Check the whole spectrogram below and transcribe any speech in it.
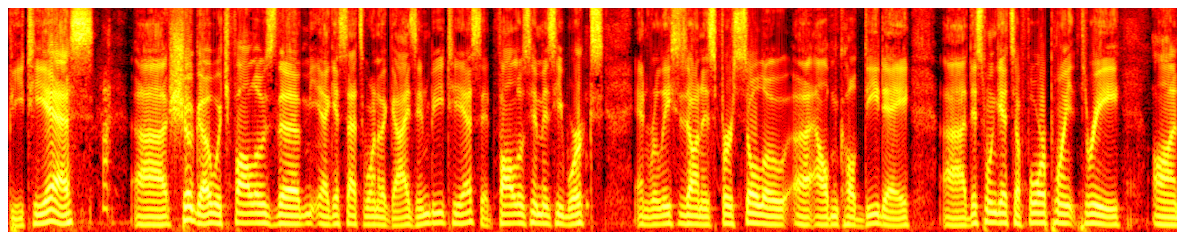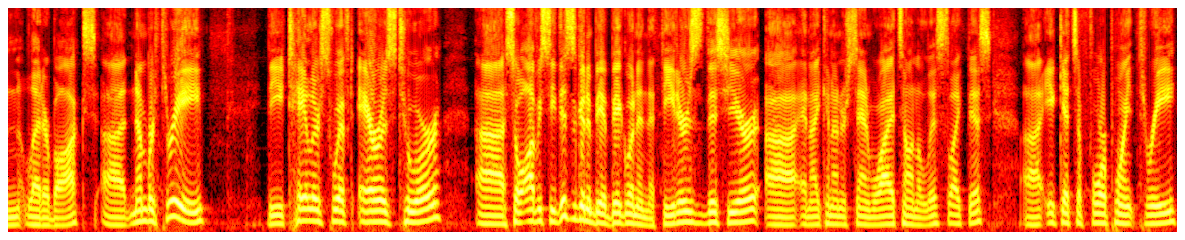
BTS. Uh, Suga, which follows the, I guess that's one of the guys in BTS. It follows him as he works and releases on his first solo uh, album called D Day. Uh, this one gets a 4.3 on Letterboxd. Uh, number three, the Taylor Swift Eras Tour. Uh, so obviously this is going to be a big one in the theaters this year, uh, and I can understand why it's on a list like this. Uh, it gets a 4.3,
